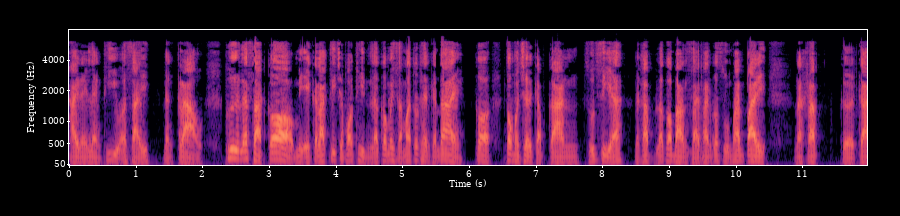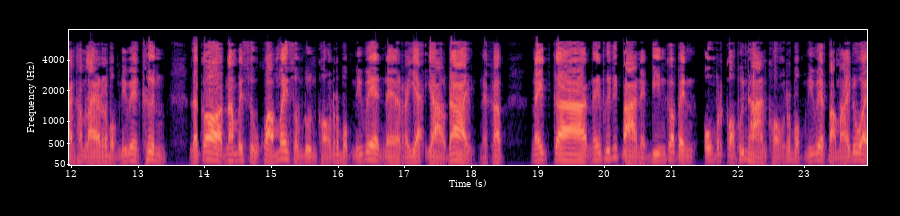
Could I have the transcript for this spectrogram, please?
ภายในแหล่งที่อยู่อาศัยดังกล่าว พืชและสัตว์ก็มีเอกลักษณ์ที่เฉพาะถิ่น แล้วก็ไม่สามารถทดแทนกันได้ ก็ต้องเผชิญกับการสูญเสียนะครับ แล้วก็บางสายพันธุ์ก็สูญพันธุ์ไปนะครับ เกิดการทำลายระบบนิเวศขึ้น แล้วก็นำไปสู่ความไม่สมดุลของระบบนิเวศในระยะยาวได้นะครับ ในการในพื้นที่ป่าเนี่ยดินก็เป็นองค์ประกอบพื้นฐานของระบบนิเวศป่าไม้ด้วย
